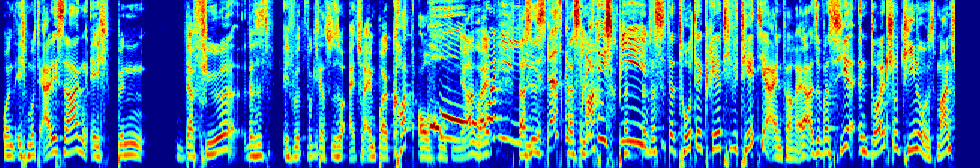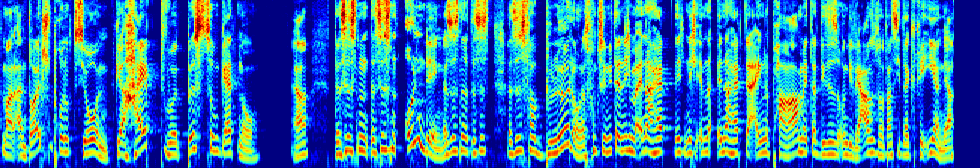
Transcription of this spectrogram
Und ich muss ehrlich sagen, ich bin dafür, das ist, ich würde wirklich dazu so zu einem Boykott aufrufen, oh, ja, weil Ronny, das ist, das, das macht, das, das, ist der Tod der Kreativität hier einfach, ja. Also was hier in deutschen Kinos manchmal an deutschen Produktionen gehypt wird bis zum Get-No, ja, das ist ein, das ist ein Unding. Das ist, eine, das, ist, das ist Verblödung. Das funktioniert ja nicht mal innerhalb, nicht, nicht innerhalb der eigenen Parameter dieses Universums, was sie da kreieren. Ja?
